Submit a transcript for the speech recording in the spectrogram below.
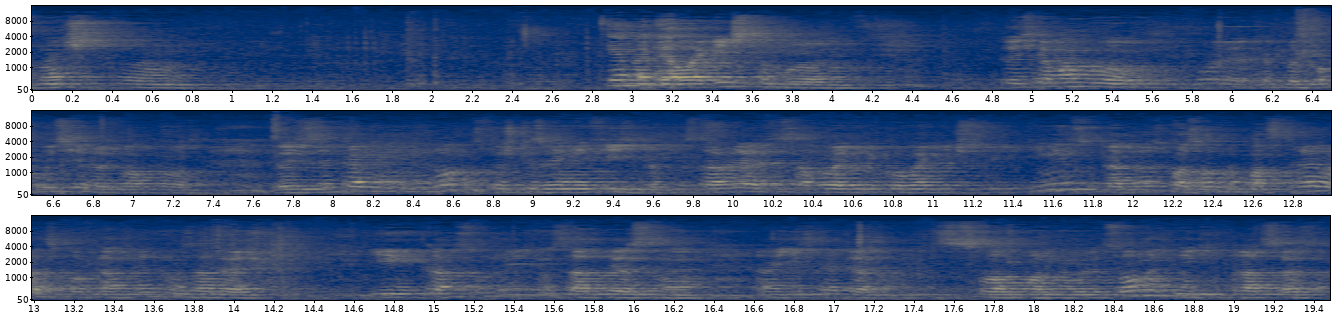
Значит, э, на биологическом уровне. То есть я могу более как бы сфокусировать вопрос. То есть зеркальный нейрон с точки зрения физики представляет собой некую логическую единицу, которая способна подстраиваться под конкретную задачу. И к концу жизни, соответственно, э, исходя с возможно эволюционных неких процессов,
